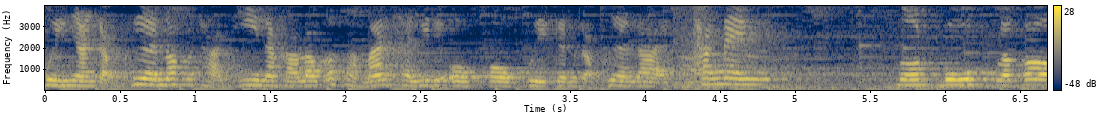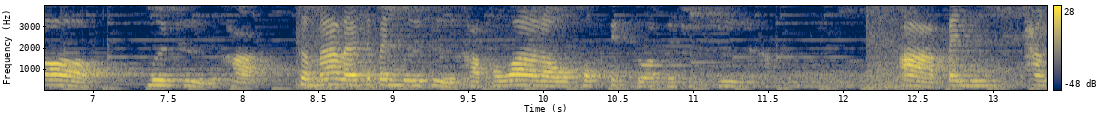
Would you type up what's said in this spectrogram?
คุยงานกับเพื่อนนอกสถานที่นะคะ เราก็สามารถใช้วิดีโอคอลคุยกันกับเพื่อนได้ ทั้งในโน้ตบุ๊กแล้วก็มือถือค่ะส่วนมากแล้วจะเป็นมือถือค่ะ เพราะว่าเราพกติดตัวไปทุกที่ค่ะอ่าเป็นทาง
